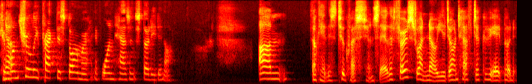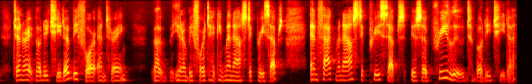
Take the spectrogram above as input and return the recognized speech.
Can no. one truly practice Dharma if one hasn't studied enough? Um, okay, there's two questions there. The first one, no, you don't have to create bod- generate bodhicitta before entering, uh, you know, before taking monastic precepts. In fact, monastic precepts is a prelude to bodhicitta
